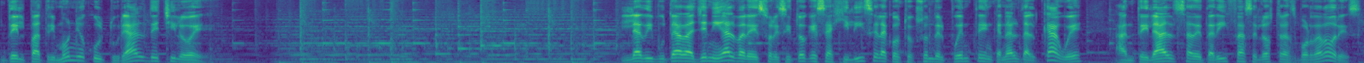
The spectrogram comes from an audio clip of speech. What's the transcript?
del patrimonio cultural de Chiloé. La diputada Jenny Álvarez solicitó que se agilice la construcción del puente en Canal de Alcagüe ante el alza de tarifas de los transbordadores.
